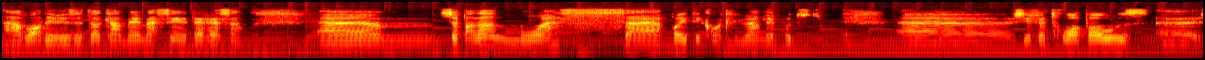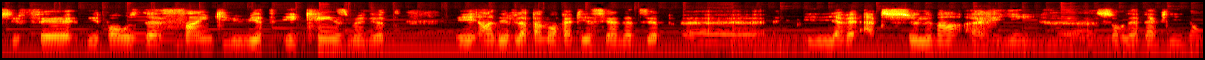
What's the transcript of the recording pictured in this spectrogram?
avoir des résultats quand même assez intéressants. cependant, moi, ça n'a pas été concluant, mais pas du tout. Euh, j'ai fait trois pauses. Euh, j'ai fait des pauses de 5, 8 et 15 minutes. Et en développant mon papier cyanotype, euh, il n'y avait absolument rien euh, sur le papier. Donc,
